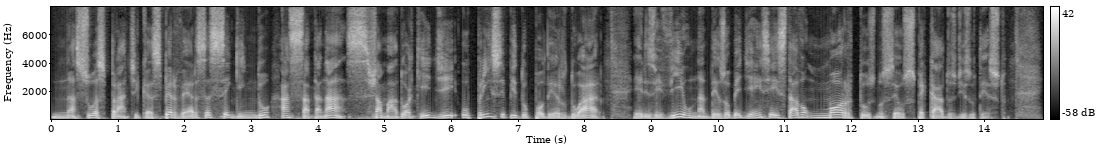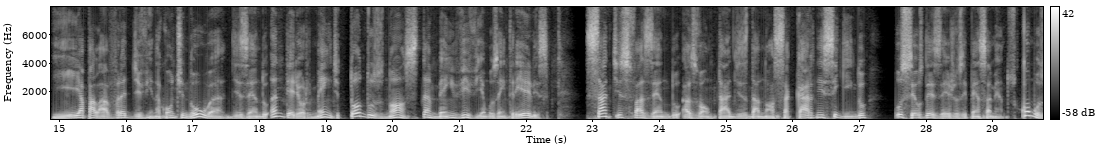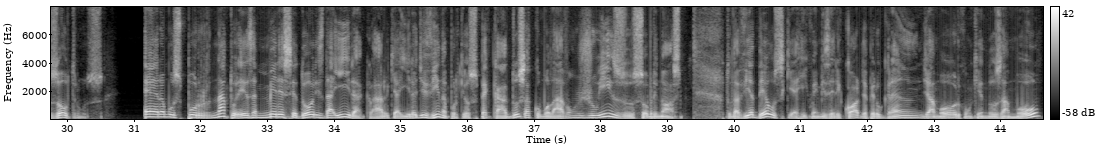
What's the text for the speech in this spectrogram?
nas suas práticas perversas, seguindo a Satanás, chamado aqui de o príncipe do poder do ar. Eles viviam na desobediência e estavam mortos nos seus pecados, diz o texto. E a palavra divina continua dizendo: anteriormente, todos nós também vivíamos entre eles, satisfazendo as vontades da nossa carne, seguindo os seus desejos e pensamentos. Como os outros, éramos por natureza merecedores da ira, claro que a ira divina, porque os pecados acumulavam juízo sobre nós. Todavia, Deus, que é rico em misericórdia, pelo grande amor com que nos amou,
